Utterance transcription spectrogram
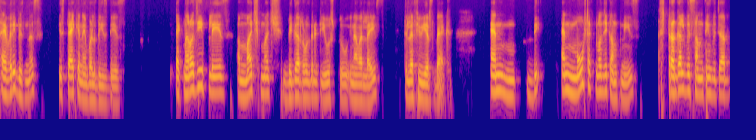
every business is tech enabled these days. Technology plays a much, much bigger role than it used to in our lives till a few years back. And the and most technology companies struggle with some things which are,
